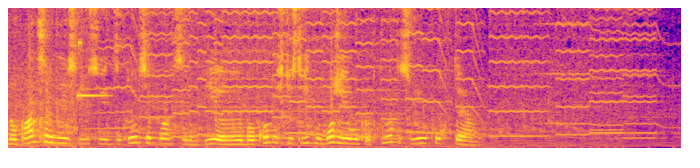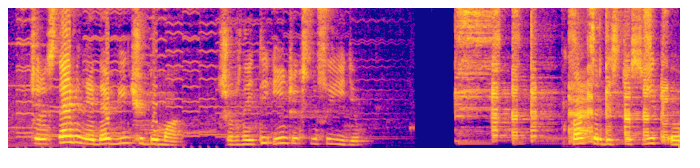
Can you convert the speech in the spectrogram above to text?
Но панцирний світ закрився панцирем, і е, балконний світ не може його проткнути своїм пухтем. Через те він йде в інші дома, щоб знайти інших снісоїдів. Панцирний світ е,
